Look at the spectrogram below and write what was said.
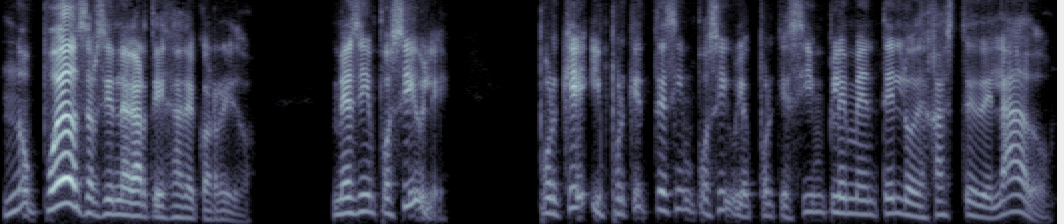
no puedo hacer 100 lagartijas de corrido. Me es imposible. ¿Por qué? ¿Y por qué te es imposible? Porque simplemente lo dejaste de lado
